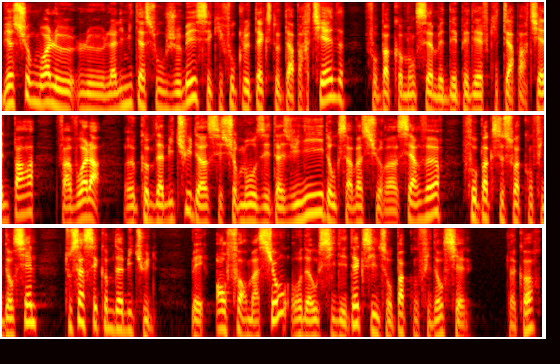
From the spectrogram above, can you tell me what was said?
bien sûr, moi, le, le- la limitation que je mets, c'est qu'il faut que le texte t'appartienne. Il faut pas commencer à mettre des PDF qui t'appartiennent pas. Enfin voilà, Euh, comme d'habitude, hein, c'est sûrement aux États-Unis, donc ça va sur un serveur. faut pas que ce soit confidentiel. Tout ça, c'est comme d'habitude. Mais en formation, on a aussi des textes qui ne sont pas confidentiels. D'accord?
